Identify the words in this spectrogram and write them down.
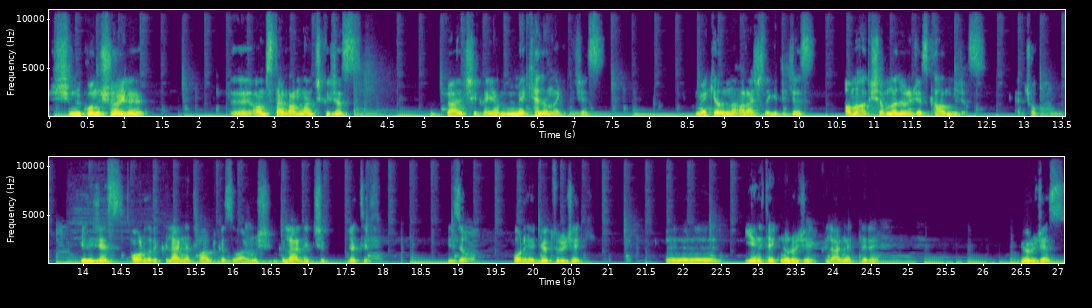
Şimdi konu şöyle. Ee, Amsterdam'dan çıkacağız. Belçika'ya Mechellen'a gideceğiz. Mechellen'a araçla gideceğiz. Ama akşamına döneceğiz, kalmayacağız. Yani çok gideceğiz. Orada bir klarnet fabrikası varmış. Klarnetçi Latif bizi oraya götürecek. Ee, yeni teknoloji klarnetleri göreceğiz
